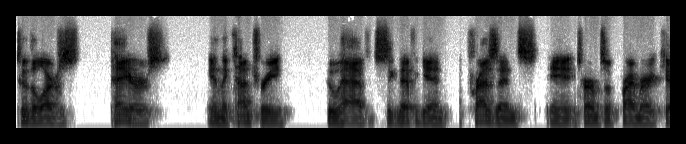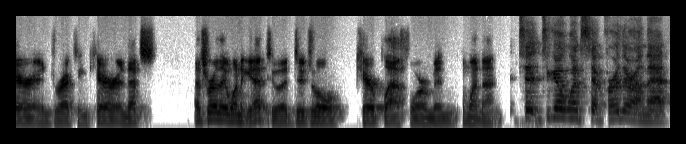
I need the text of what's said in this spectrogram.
two of the largest payers in the country who have significant presence in terms of primary care and directing care. And that's that's where they want to get to a digital care platform and whatnot. To, to go one step further on that,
